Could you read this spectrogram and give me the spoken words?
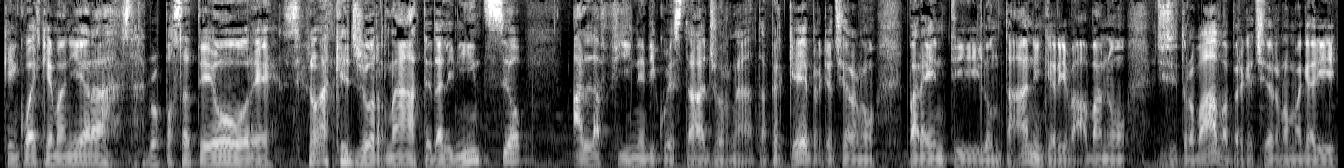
che in qualche maniera sarebbero passate ore, se non anche giornate dall'inizio alla fine di questa giornata. Perché? Perché c'erano parenti lontani che arrivavano e ci si trovava, perché c'erano magari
